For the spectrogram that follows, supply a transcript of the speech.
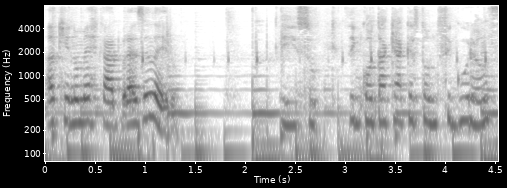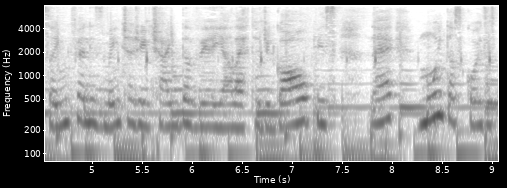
aqui no mercado brasileiro. Isso, sem contar que a questão de segurança, infelizmente a gente ainda vê aí alerta de golpes, né? Muitas coisas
